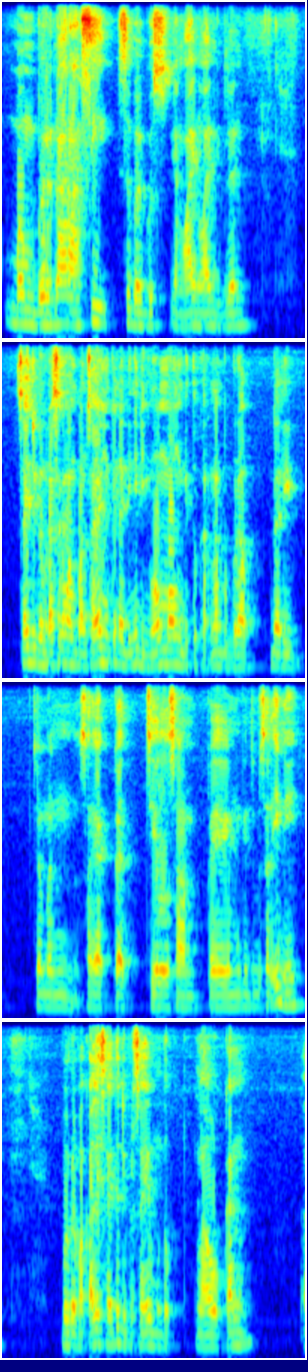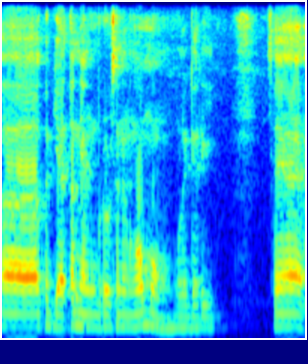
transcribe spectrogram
membernarasi sebagus yang lain-lain gitu. Dan saya juga merasa kemampuan saya mungkin adanya di ngomong gitu. Karena beberapa dari zaman saya kecil sampai mungkin sebesar ini beberapa kali saya itu dipercaya untuk melakukan uh, kegiatan yang berurusan dengan ngomong. Mulai dari saya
